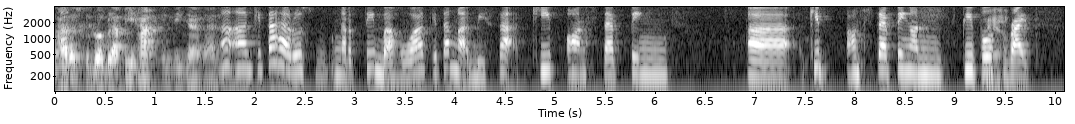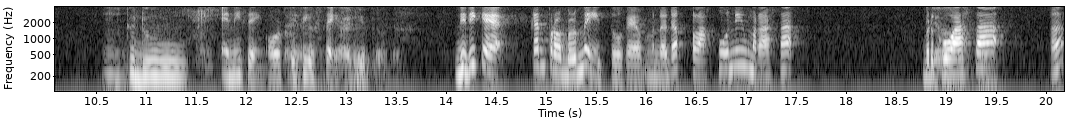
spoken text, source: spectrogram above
Lo, harus kedua belah pihak intinya kan Uh-uh, kita harus ngerti bahwa kita nggak bisa keep on stepping, uh, keep on stepping on people's Iya. rights Hmm. to do anything or to Iya, feel safe iya, gitu. Jadi kayak kan problemnya itu kayak mendadak pelaku nih merasa berkuasa, Hah?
